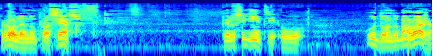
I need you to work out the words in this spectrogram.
rolando um processo pelo seguinte, o, o dono de uma loja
